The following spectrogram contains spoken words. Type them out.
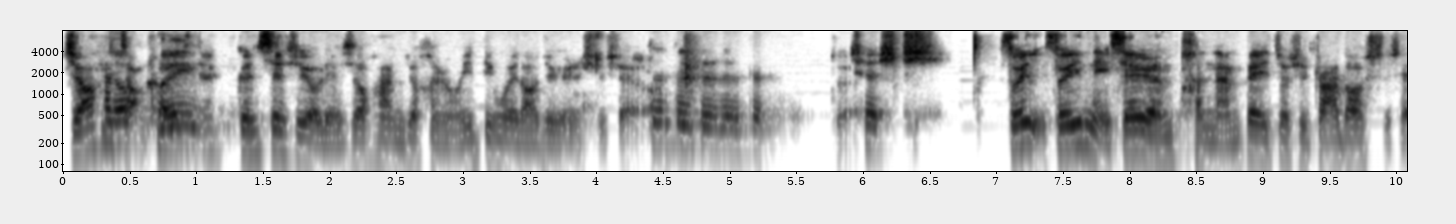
只要他讲出可以一些跟现实有联系的话，你就很容易定位到这个人是谁了。对对对对对对确实，所以，所以哪些人很难被就是抓到是谁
